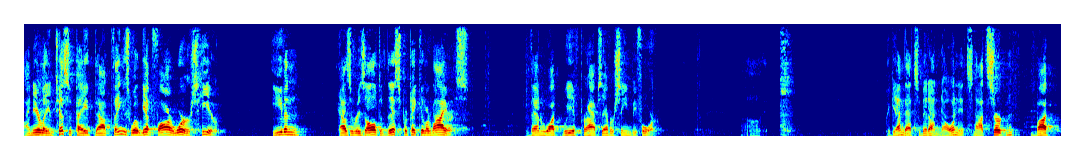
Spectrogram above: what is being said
I nearly anticipate that things will get far worse here, even as a result of this particular virus, than what we have perhaps ever seen before. Again, that's a bit unknown, it's not certain, but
